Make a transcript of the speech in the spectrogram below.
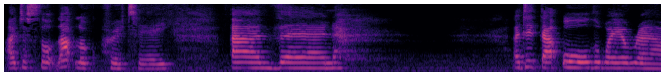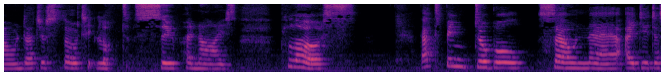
I just thought that looked pretty. And then I did that all the way around. I just thought it looked super nice. Plus, that's been double sewn there. I did a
